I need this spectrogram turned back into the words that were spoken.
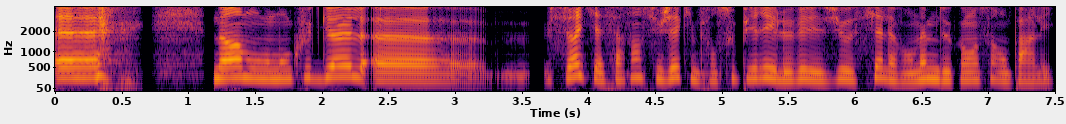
Euh, non, mon, mon coup de gueule, c'est vrai qu'il y a certains sujets qui me font soupirer et lever les yeux au ciel avant même de commencer à en parler.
